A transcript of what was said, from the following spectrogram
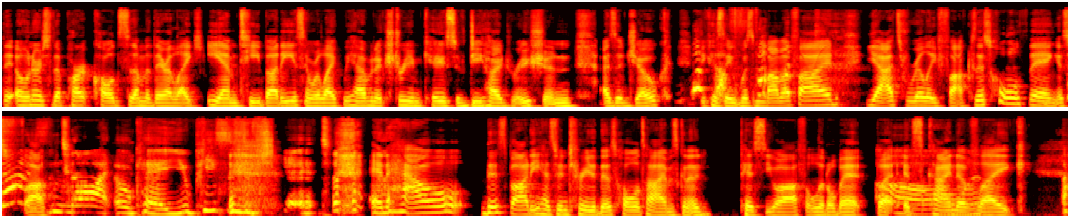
the owners of the park called some of their like EMT buddies and were like, "We have an extreme case of dehydration" as a joke because the it was fuck? mummified. Yeah, it's really fucked. This whole thing is That fucked. is not okay, you piece of shit. and how this body has been treated this whole time is going to piss you off a little bit, but it's kind of Oh. like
